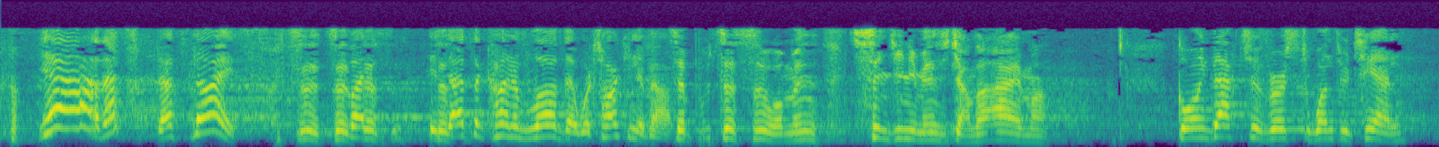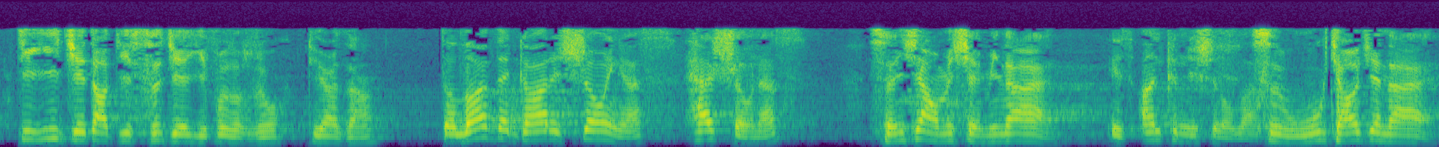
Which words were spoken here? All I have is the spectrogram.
yeah, that's, that's nice. 这这这 But 是 is 这 that the kind of love that we're talking about? 这不这是我们圣经里面是讲的爱吗？ Going back to verse 1 through 10, 第一节到第十节以弗所书第二章， the love that God is showing us, has shown us, 神向我们显明的爱 is unconditional love. 是无条件的爱，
